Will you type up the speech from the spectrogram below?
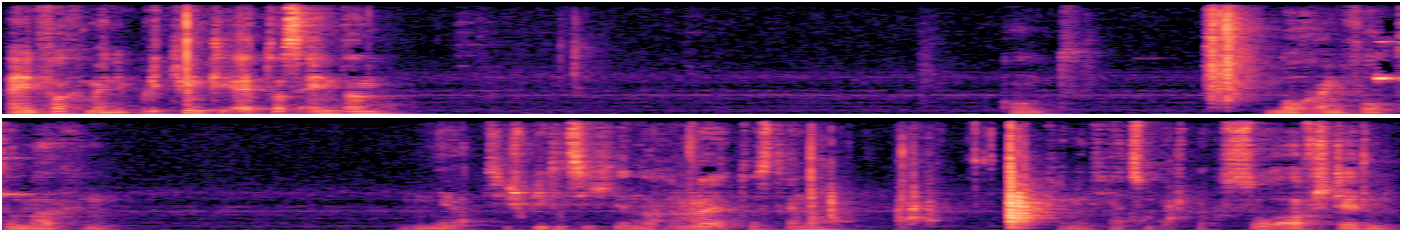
einfach meinen Blickwinkel etwas ändern und noch ein Foto machen. Ja, sie spiegelt sich hier noch immer etwas drinnen. Können wir hier zum Beispiel auch so aufstellen.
